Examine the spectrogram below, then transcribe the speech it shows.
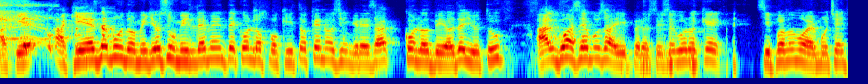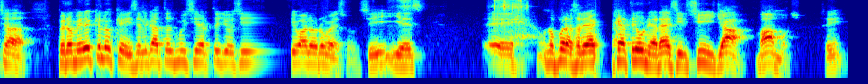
Aquí, aquí desde Mundomillos, humildemente, con lo poquito que nos ingresa con los videos de YouTube, algo hacemos ahí, pero estoy seguro que sí podemos mover mucha hinchada. Pero mire que lo que dice el gato es muy cierto y yo sí valoro eso, ¿sí? Y es, eh, uno puede salir aquí a tribunear a decir, sí, ya, vamos, ¿sí?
